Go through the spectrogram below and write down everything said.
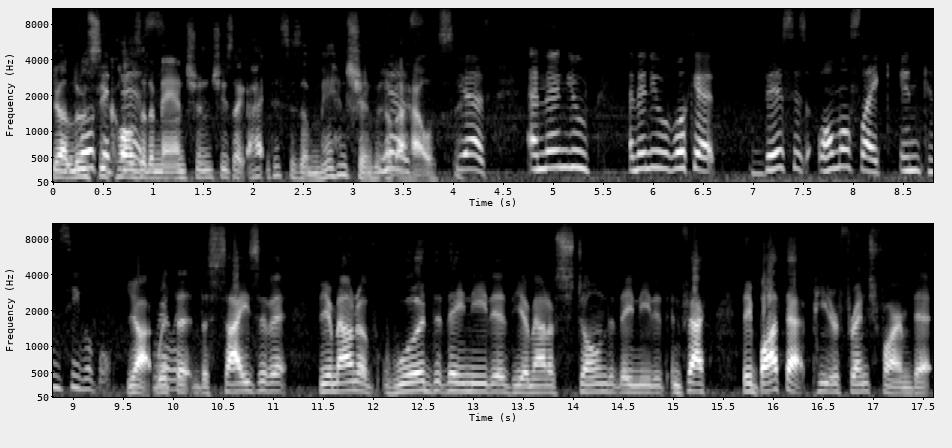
Yeah, Lucy calls it a mansion. She's like, I, this is a mansion of a house. Yes, and then you and then you look at this is almost like inconceivable. Yeah, really. with the, the size of it, the amount of wood that they needed, the amount of stone that they needed. In fact, they bought that Peter French farm that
